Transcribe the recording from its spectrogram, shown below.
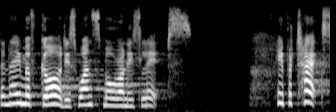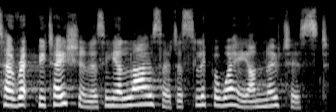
The name of God is once more on his lips. He protects her reputation as he allows her to slip away unnoticed.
